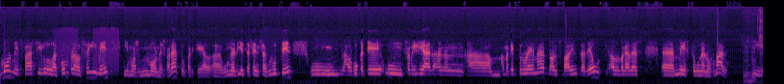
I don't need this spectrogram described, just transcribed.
molt més fàcil la compra del seguiment i molt, molt més barat, perquè eh, una dieta sense gluten, un, algú que té un familiar en, en, amb, amb aquest problema, doncs val entre 10 a vegades eh, més que una normal. Uh -huh. I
